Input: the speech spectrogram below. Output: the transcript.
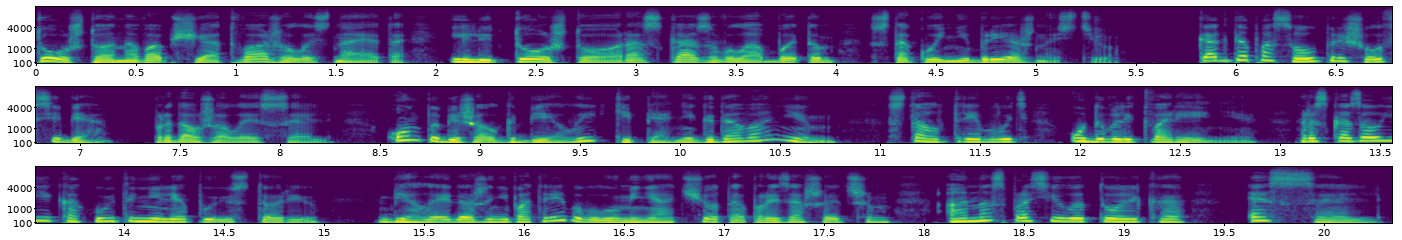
то, что она вообще отважилась на это, или то, что рассказывала об этом с такой небрежностью. «Когда посол пришел в себя», — продолжала Эссель, «он побежал к Белой, кипя негодованием, стал требовать удовлетворения, рассказал ей какую-то нелепую историю. Белая даже не потребовала у меня отчета о произошедшем, она спросила только «Эссель,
